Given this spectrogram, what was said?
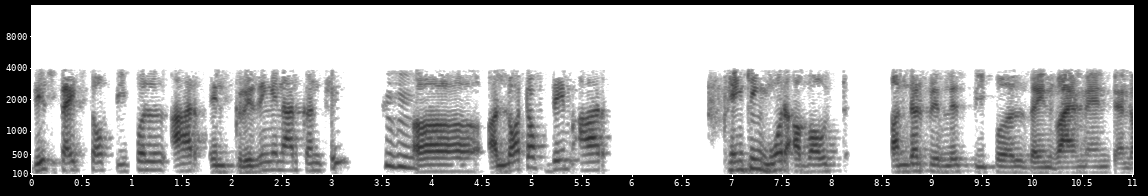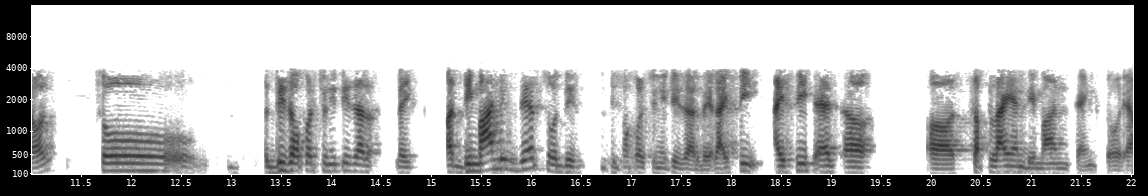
these types of people are increasing in our country, mm-hmm. uh, a lot of them are thinking more about underprivileged people, the environment and all. So these opportunities are like a demand is there, so these, these opportunities are there. I see I see it as a, a supply and demand thing. So yeah.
